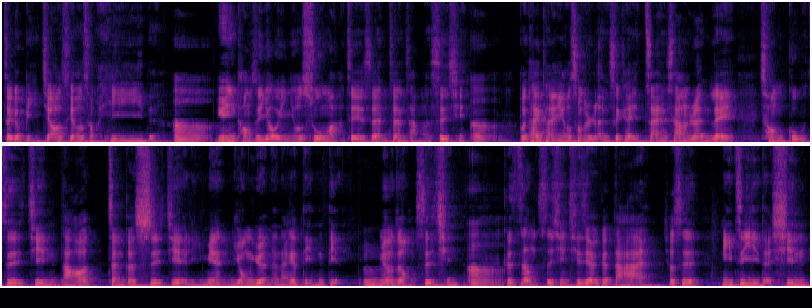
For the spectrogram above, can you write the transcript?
这个比较是有什么意义的。嗯，因为你同时又赢又输嘛，这也是很正常的事情。嗯，不太可能有什么人是可以站上人类从古至今，然后整个世界里面永远的那个顶点。嗯，没有这种事情。嗯，可是这种事情其实有一个答案，就是你自己的心。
